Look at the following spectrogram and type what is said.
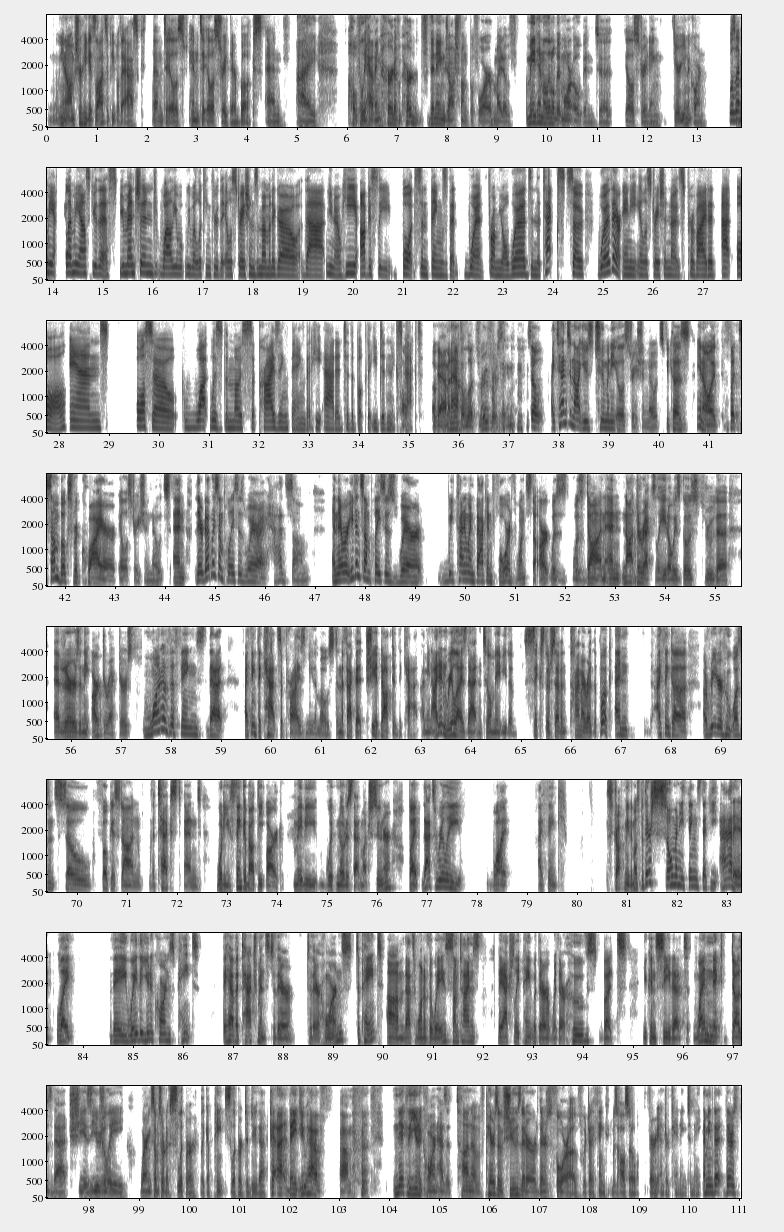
you know, I'm sure he gets lots of people to ask them to illustrate him to illustrate their books. And I hopefully having heard of heard the name Josh Funk before might have made him a little bit more open to illustrating Dear Unicorn. Well, so. let me let me ask you this. You mentioned while you we were looking through the illustrations a moment ago that, you know, he obviously bought some things that weren't from your words in the text. So, were there any illustration notes provided at all? And also, what was the most surprising thing that he added to the book that you didn't oh. expect? Okay, I'm gonna have to look through for a second. so I tend to not use too many illustration notes because you know, it, but some books require illustration notes, and there are definitely some places where I had some, and there were even some places where we kind of went back and forth once the art was was done, and not directly. It always goes through the editors and the art directors. One of the things that I think the cat surprised me the most, and the fact that she adopted the cat. I mean, I didn't realize that until maybe the sixth or seventh time I read the book, and I think a a reader who wasn't so focused on the text and what do you think about the art maybe would notice that much sooner. But that's really what I think struck me the most. But there's so many things that he added, like the way the unicorns paint. They have attachments to their to their horns to paint. Um, that's one of the ways. Sometimes they actually paint with their with their hooves, but you can see that when Nick does that, she is usually wearing some sort of slipper, like a paint slipper, to do that. Uh, they do have. Um, Nick the unicorn has a ton of pairs of shoes that are there's four of, which I think was also very entertaining to me. I mean, th- there's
